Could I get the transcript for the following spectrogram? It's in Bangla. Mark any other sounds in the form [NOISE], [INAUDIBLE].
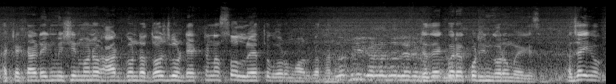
একটা কাটিং মেশিন মনে আট ঘণ্টা, দশ ঘণ্টা, একটা না চলল এত গরম হওয়ার কথা না। এটা একবারে কঠিন গরম হয়ে গেছে। যাই হোক।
